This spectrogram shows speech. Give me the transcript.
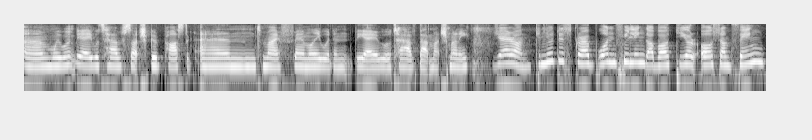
um, we wouldn't be able to have such good pasta, and my family wouldn't be able to have that much money. Jaron, can you describe one feeling about your awesome thing?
